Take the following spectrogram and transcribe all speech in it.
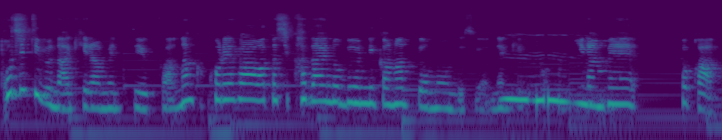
ポジティブな諦めっていうかなんかこれが私課題の分離かなって思うんですよね。結構諦めとか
